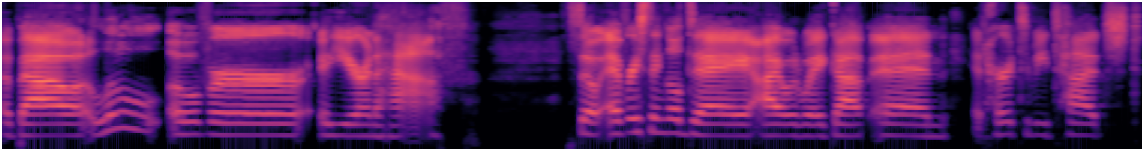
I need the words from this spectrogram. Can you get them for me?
about a little over a year and a half. So every single day I would wake up and it hurt to be touched.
